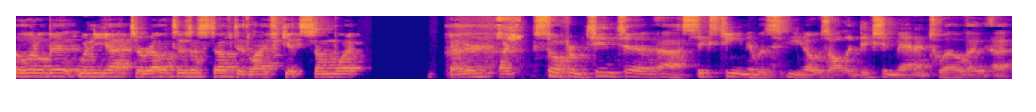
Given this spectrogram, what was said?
a little bit when you got to relatives and stuff? Did life get somewhat better? So from 10 to uh, 16, it was, you know, it was all addiction, man. At 12, I, uh,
